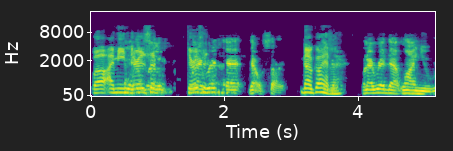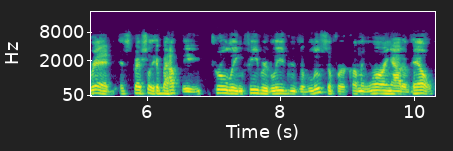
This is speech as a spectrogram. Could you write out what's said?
Well, I mean, there is a, there is a, read that, no, sorry. No, go ahead. Larry when I read that line you read, especially about the drooling, fevered legions of Lucifer coming roaring out of hell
